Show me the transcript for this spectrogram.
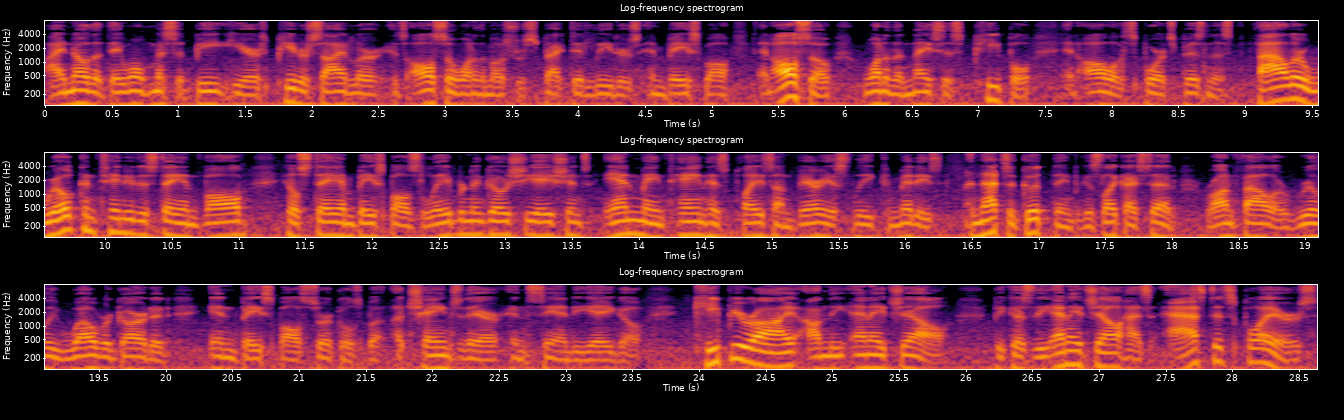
I know that they won't miss a beat here. Peter Seidler is also one of the most respected leaders in baseball and also one of the nicest people people in all of sports business. Fowler will continue to stay involved. He'll stay in baseball's labor negotiations and maintain his place on various league committees. And that's a good thing because, like I said, Ron Fowler, really well regarded in baseball circles, but a change there in San Diego. Keep your eye on the NHL because the NHL has asked its players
